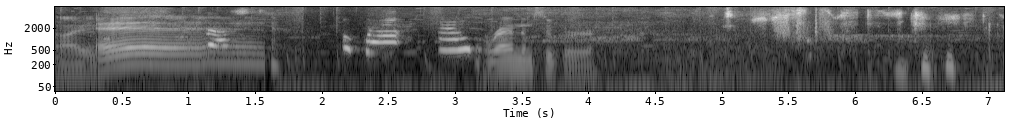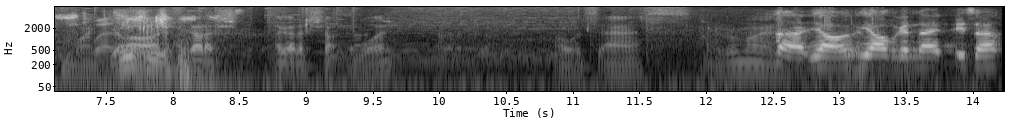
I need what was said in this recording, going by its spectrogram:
Nice. Eh. Random super. oh my Well- god. I got a sh- I got a shot. What? Oh, it's ass. Never mind. Alright, y'all, y'all have a good night. Peace out.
